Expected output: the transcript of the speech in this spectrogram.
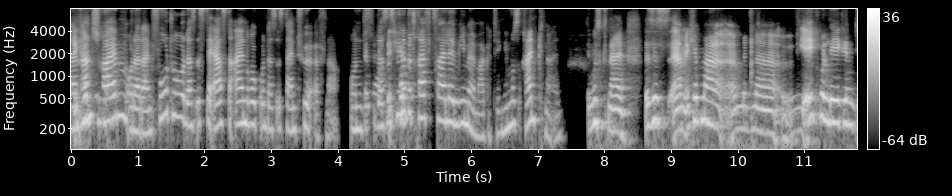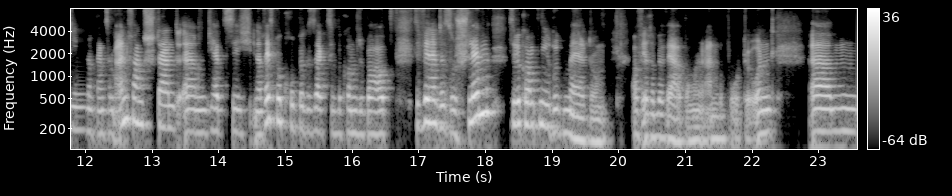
Dein Anschreiben oder dein Foto, das ist der erste Eindruck und das ist dein Türöffner. Und genau. das ist wie eine Betreffzeile im E-Mail-Marketing. Die muss reinknallen. Die muss knallen. Das ist, ähm, ich habe mal äh, mit einer VA-Kollegin, die noch ganz am Anfang stand, ähm, die hat sich in der Facebook-Gruppe gesagt, sie bekommt überhaupt, sie findet es so schlimm, sie bekommt nie Rückmeldung auf ihre Bewerbungen und Angebote und ähm,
